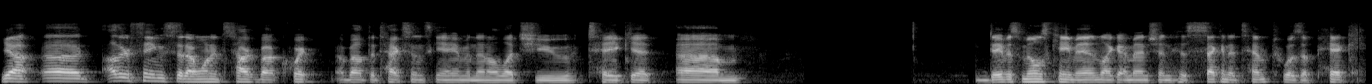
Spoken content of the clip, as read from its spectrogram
Yeah. Uh, other things that I wanted to talk about quick about the Texans game, and then I'll let you take it. Um, Davis Mills came in, like I mentioned. His second attempt was a pick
